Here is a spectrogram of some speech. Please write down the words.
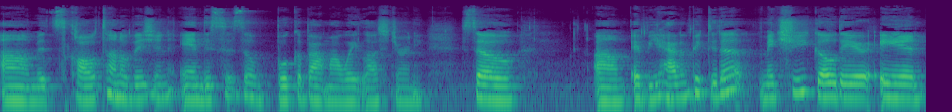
Um, it's called Tunnel Vision, and this is a book about my weight loss journey. So, um, if you haven't picked it up, make sure you go there and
